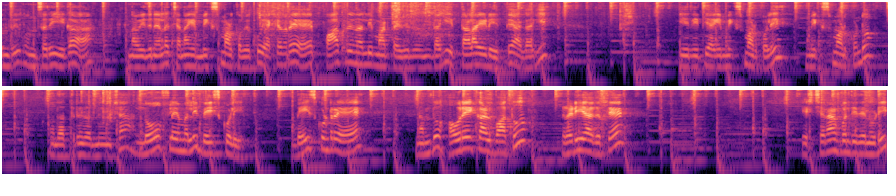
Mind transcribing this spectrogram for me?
ಒಂದು ಒಂದು ಸರಿ ಈಗ ನಾವು ಇದನ್ನೆಲ್ಲ ಚೆನ್ನಾಗಿ ಮಿಕ್ಸ್ ಮಾಡ್ಕೋಬೇಕು. ಯಾಕೆಂದರೆ ಪಾತ್ರೆಯಲ್ಲಿ ಮಾಡ್ತಾ ಇದ್ದಿದ್ದಾಗಿ ತಳ ಹಿಡಿಯುತ್ತೆ. ಹಾಗಾಗಿ ಈ ರೀತಿಯಾಗಿ ಮಿಕ್ಸ್ ಮಾಡ್ಕೊಳ್ಳಿ. ಮಿಕ್ಸ್ ಮಾಡಿಕೊಂಡು ಒಂದು ಹತ್ತರಿಂದ ಹದಿನೈದು ನಿಮಿಷ ಲೋ ಫ್ಲೇಮಲ್ಲಿ ಬೇಯಿಸ್ಕೊಳ್ಳಿ. ಬೇಯಿಸ್ಕೊಂಡ್ರೆ ನಮ್ಮದು ಅವರೆಕಾಳು ಬಾತು ರೆಡಿ ಆಗುತ್ತೆ. ಎಷ್ಟು ಚೆನ್ನಾಗಿ ಬಂದಿದೆ ನೋಡಿ.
